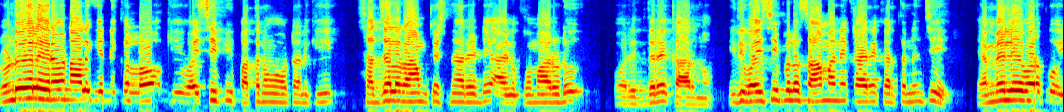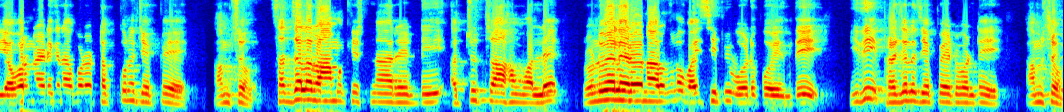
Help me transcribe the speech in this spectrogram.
రెండు వేల ఇరవై నాలుగు ఎన్నికల్లో ఈ వైసీపీ పతనం అవటానికి సజ్జల రామకృష్ణారెడ్డి ఆయన కుమారుడు వారిద్దరే కారణం. ఇది వైసీపీలో సామాన్య కార్యకర్త నుంచి ఎమ్మెల్యే వరకు ఎవరిని అడిగినా కూడా టక్కున చెప్పే అంశం. సజ్జల రామకృష్ణారెడ్డి అత్యుత్సాహం వల్లే రెండు వేల ఇరవై నాలుగులో వైసీపీ ఓడిపోయింది. ఇది ప్రజలు చెప్పేటువంటి అంశం.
